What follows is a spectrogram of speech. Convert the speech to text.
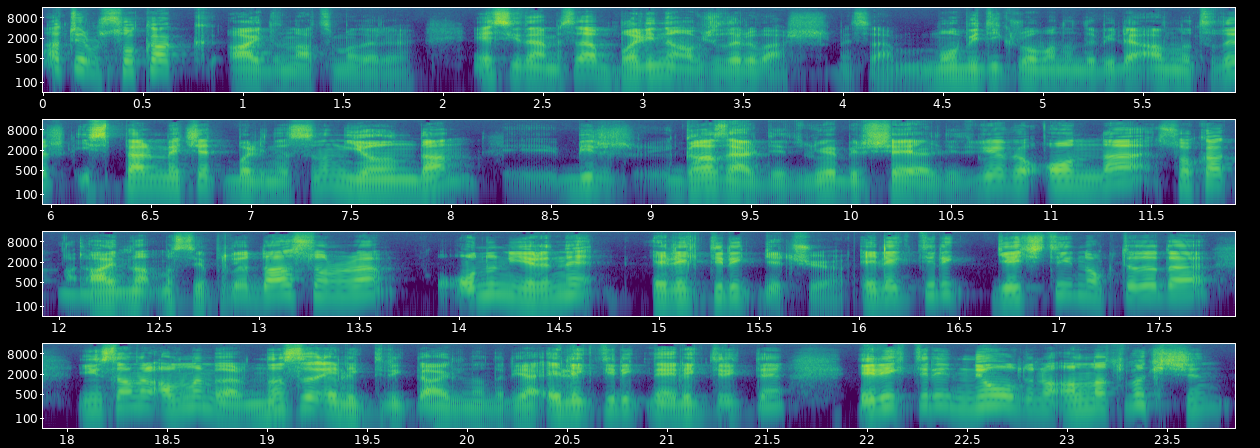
Atıyorum sokak aydınlatmaları. Eskiden mesela balina avcıları var. Mesela Moby Dick romanında bile anlatılır. İspermeçet balinasının yağından e, bir gaz elde ediliyor, bir şey elde ediliyor ve onunla sokak aydınlatması yapılıyor. Daha sonra onun yerine elektrik geçiyor. Elektrik geçtiği noktada da insanlar anlamıyorlar. Nasıl elektrikle aydınlanır? Ya elektrik ne, elektrik ne? Elektriğin ne olduğunu anlatmak için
